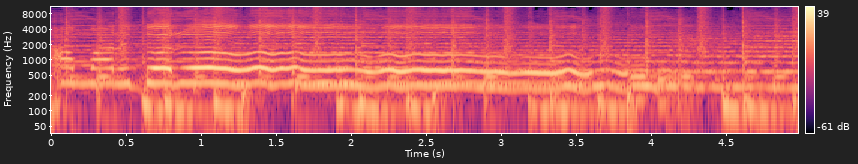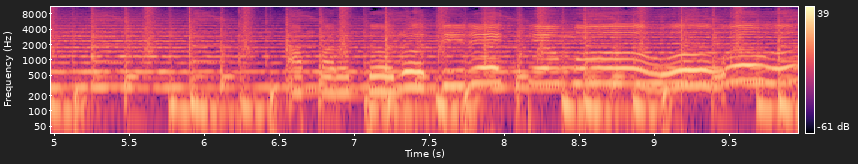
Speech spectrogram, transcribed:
আমার দরদ আমার দরদি রে কেমন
